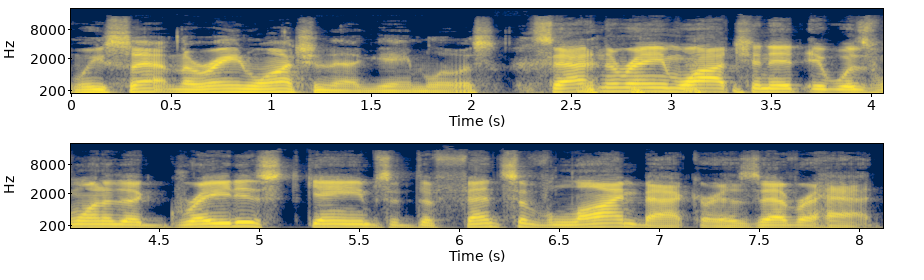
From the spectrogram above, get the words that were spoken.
We sat in the rain watching that game, Louis. sat in the rain watching it. It was one of the greatest games a defensive linebacker has ever had.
